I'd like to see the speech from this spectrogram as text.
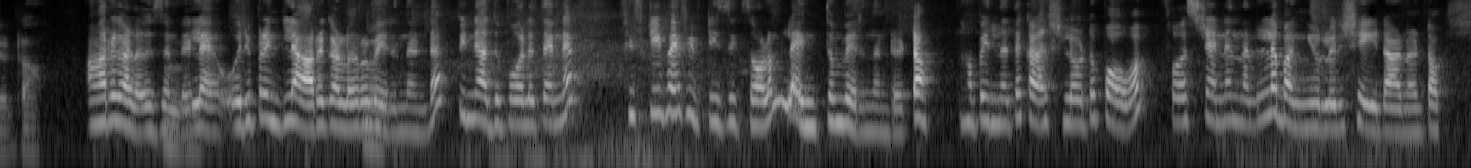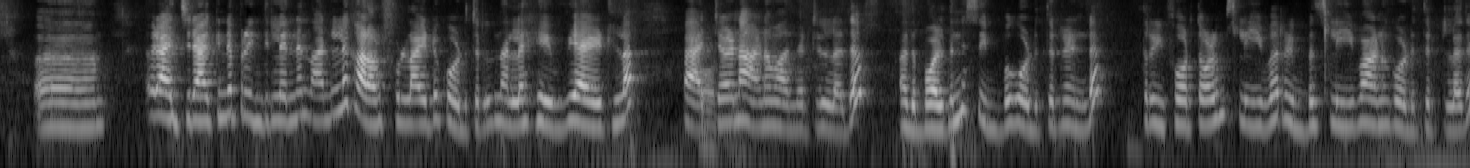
കേട്ടോ ആറ് കളേഴ്സ് ഉണ്ട് അല്ലേ? ഒരു പ്രിന്റിൽ ആറ് കളർ വരുന്നുണ്ട്. പിന്നെ അതുപോലെ തന്നെ ഫിഫ്റ്റി ഫൈവ് ഫിഫ്റ്റി സിക്സോളം ലെങ്ത്തും വരുന്നുണ്ട് കേട്ടോ അപ്പോൾ ഇന്നത്തെ കളക്ഷനിലോട്ട് പോവാം. ഫസ്റ്റ് തന്നെ നല്ല ഭംഗിയുള്ളൊരു ഷെയ്ഡാണ് കേട്ടോ ഒരു അജ്രാക്കിന്റെ പ്രിന്റിൽ തന്നെ നല്ല കളർഫുള്ളായിട്ട് കൊടുത്തിട്ടുള്ള നല്ല ഹെവി ആയിട്ടുള്ള പാറ്റേൺ ആണ് വന്നിട്ടുള്ളത്. അതുപോലെ തന്നെ സിബ് കൊടുത്തിട്ടുണ്ട്. ത്രീ ഫോർത്തോളം സ്ലീവ് റിബ് സ്ലീവ് ആണ് കൊടുത്തിട്ടുള്ളത്.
